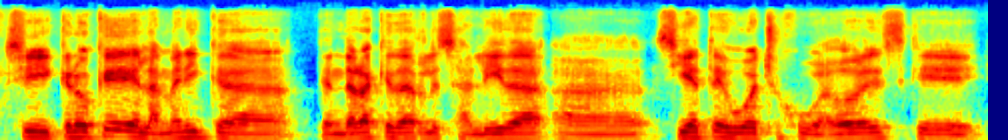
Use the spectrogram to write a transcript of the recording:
Sí, creo que el América tendrá que darle salida a siete u ocho jugadores que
